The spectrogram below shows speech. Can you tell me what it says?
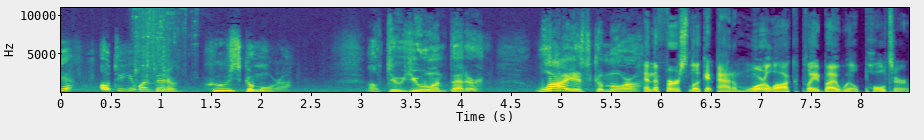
Yeah, I'll do you one better. Who's Gamora? I'll do you one better. Why is Gamora? And the first look at Adam Warlock, played by Will Poulter.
